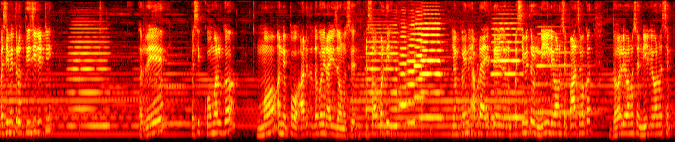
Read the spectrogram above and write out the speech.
પછી મિત્રો ત્રીજી લીટી. રે, પછી કોમલ ગ, મ અને પો. આ રીતે દબાવીને આવી જવાનું છે. સ પરથી. એમ કહીને આપણે આ રીતે આવી જવાનું. પછી મિત્રો ની લેવાનું છે પાંચ વખત. ધ લેવાનું છે, ની લેવાનું છે, પ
